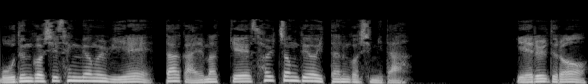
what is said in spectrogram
모든 것이 생명을 위해 딱 알맞게 설정되어 있다는 것입니다. 예를 들어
